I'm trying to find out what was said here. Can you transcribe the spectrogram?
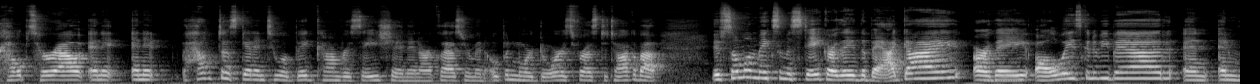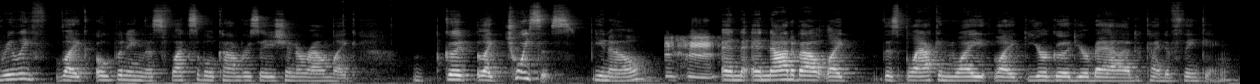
helps her out and it and it helped us get into a big conversation in our classroom and open more doors for us to talk about. If someone makes a mistake are they the bad guy? Are mm-hmm. they always going to be bad? And and really like opening this flexible conversation around like good like choices you know? Mm-hmm. And and not about like this black and white like you're good you're bad kind of thinking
